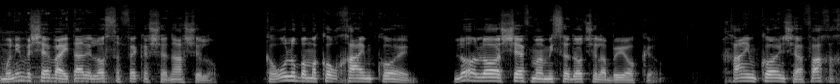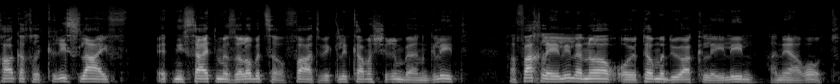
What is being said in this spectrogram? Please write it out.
87 הייתה ללא ספק השנה שלו. קראו לו במקור חיים כהן. לא, לא השף מהמסעדות שלה ביוקר. חיים כהן, שהפך אחר כך לקריס לייף, עת ניסה את מזלו בצרפת והקליט כמה שירים באנגלית, הפך לאליל הנוער, או יותר מדויק לאליל הנערות.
